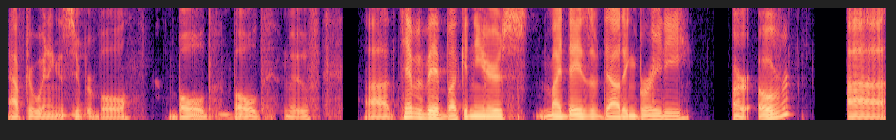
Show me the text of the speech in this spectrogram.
after winning the. Super Bowl. Bold, bold move. Uh, the Tampa Bay Buccaneers. My days of doubting Brady are over. Uh,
